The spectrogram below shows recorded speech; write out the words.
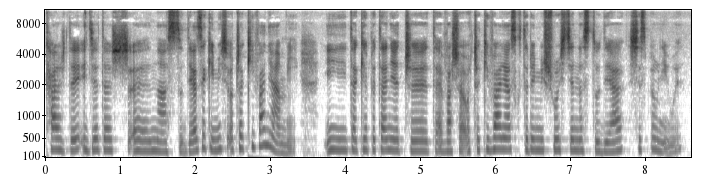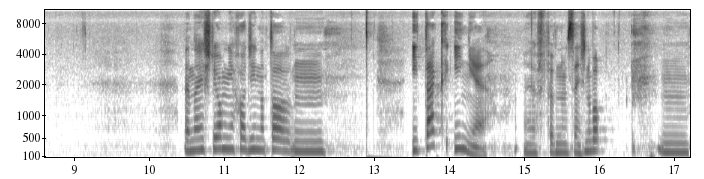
każdy idzie też e, na studia z jakimiś oczekiwaniami. I takie pytanie, czy te wasze oczekiwania, z którymi szłyście na studia, się spełniły? No jeśli o mnie chodzi, no to mm, i tak, i nie w pewnym sensie, no bo mm,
